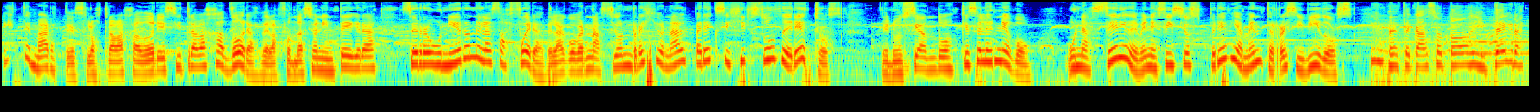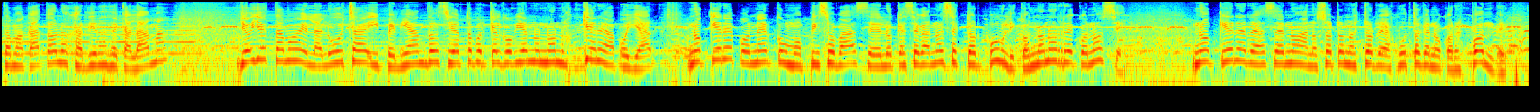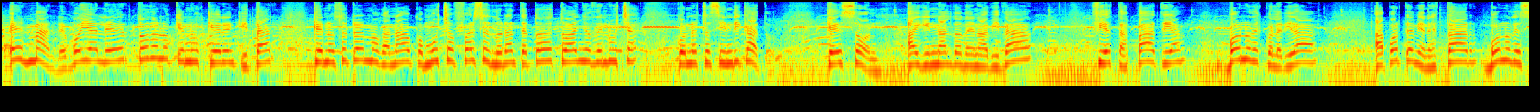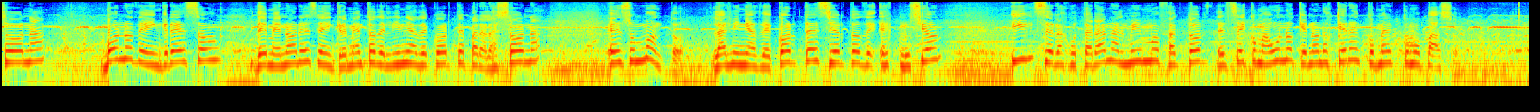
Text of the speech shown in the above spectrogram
Este martes, los trabajadores y trabajadoras de la Fundación Integra se reunieron en las afueras de la gobernación regional para exigir sus derechos, denunciando que se les negó una serie de beneficios previamente recibidos. En este caso, todos Integra, estamos acá, todos los jardines de Calama, y hoy estamos en la lucha y peleando, ¿cierto? Porque el gobierno no nos quiere apoyar, no quiere poner como piso base lo que se ganó el sector público, no nos reconoce no quiere rehacernos a nosotros nuestro reajuste que nos corresponde. Es más, les voy a leer todo lo que nos quieren quitar, que nosotros hemos ganado con mucho esfuerzo durante todos estos años de lucha con nuestros sindicatos, que son aguinaldo de Navidad, fiestas patrias, bonos de escolaridad, aporte de bienestar, bonos de zona, bonos de ingreso de menores e incremento de líneas de corte para la zona, en su monto, las líneas de corte, cierto de exclusión, y se reajustarán al mismo factor del 6,1 que no nos quieren comer como paso,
